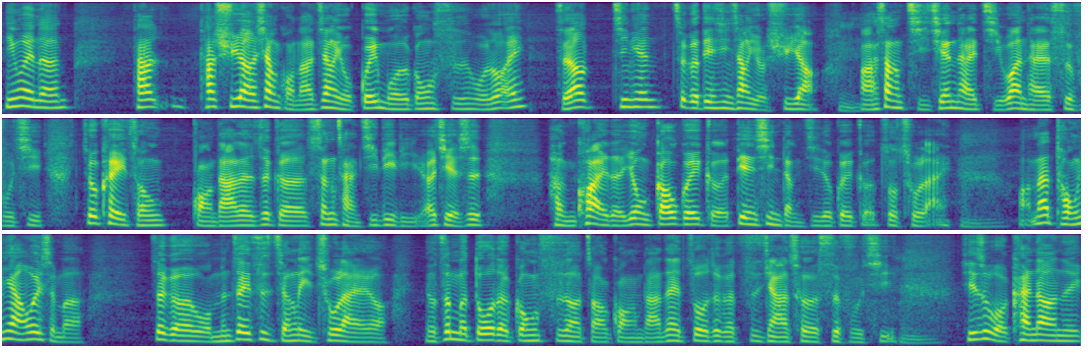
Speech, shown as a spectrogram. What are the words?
因为呢，他他需要像广达这样有规模的公司。我说，哎。只要今天这个电信商有需要，马上几千台、几万台的伺服器就可以从广达的这个生产基地里，而且是很快的用高规格电信等级的规格做出来。好，那同样为什么这个我们这次整理出来哦，有这么多的公司哦找广达在做这个自驾车伺服器？其实我看到那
